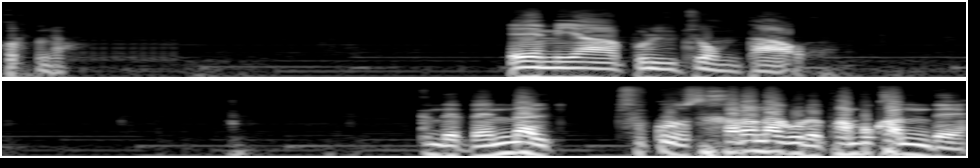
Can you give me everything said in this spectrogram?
그렇군요. 에미야 물 좀 다오. 근데 맨날 죽고 살아나고를 반복하는데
